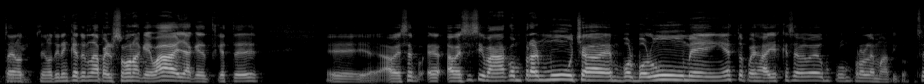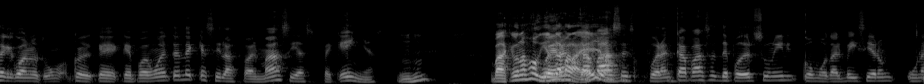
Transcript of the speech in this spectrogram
O sea, no, no, tienen que tener una persona que vaya, que, que esté. Eh, a veces eh, a veces si van a comprar muchas por volumen y esto, pues ahí es que se ve un, problemático. O sea, que cuando tú, que, podemos entender que si las farmacias pequeñas Va, que una fueran para capaces, fueran capaces de poderse unir como tal vez hicieron una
